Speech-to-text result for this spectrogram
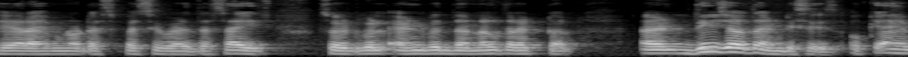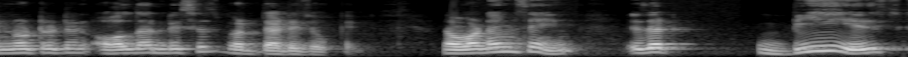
here i have not specified the size. So it will end with the null character. And these are the indices okay? I have not written all the indices but that is okay. Now what i'm saying is that b is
